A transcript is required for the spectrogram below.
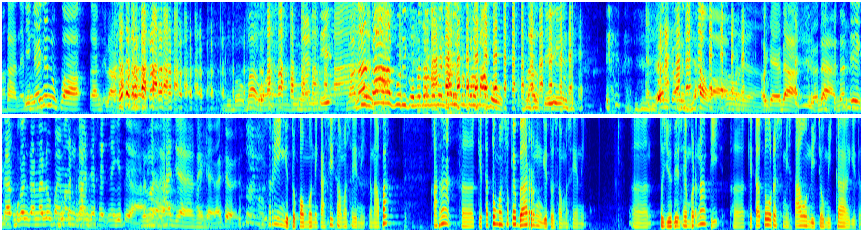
Bukan, emang Ini aja lupa nanti lah. Dibawa-bawa. nanti Nggak suka aku di komentar-komentar performaku. nanti kan kau menjawab. Oh, iya. Oke, udah. Udah, berarti ka- bukan karena lupa emang Bukan sengaja setnya gitu ya. memang Iya. sengaja. Oke, kayak lanjut. itu emang sering gitu komunikasi sama Seni. Kenapa? Karena eh, kita tuh masuknya bareng gitu sama Seni. Eh, 7 Desember nanti eh, kita tuh resmi setahun di Comika gitu.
